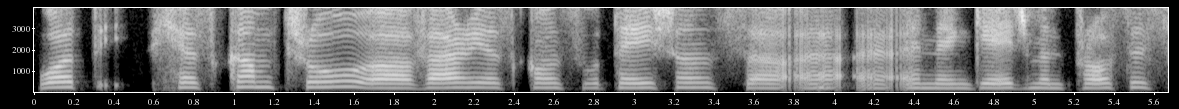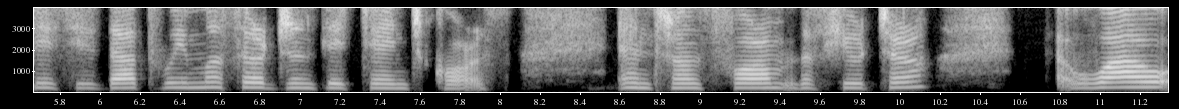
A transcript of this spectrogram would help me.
What has come through uh, various consultations uh, uh, and engagement processes is that we must urgently change course and transform the future while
